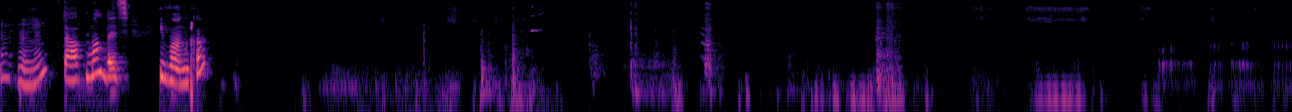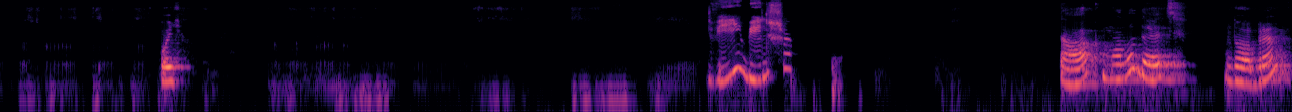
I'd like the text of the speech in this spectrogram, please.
Угу. Так, молодець. Іванка. Ой. Дві і більше. Так, молодець. Добре.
